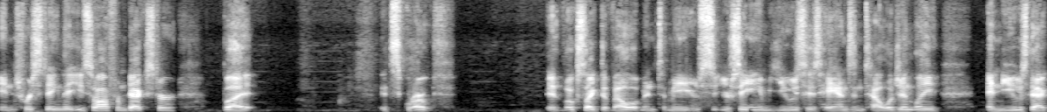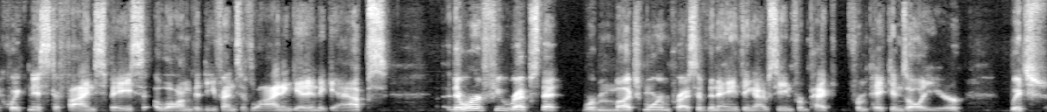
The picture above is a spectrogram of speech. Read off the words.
interesting that you saw from Dexter, but it's growth. It looks like development to me. You're, you're seeing him use his hands intelligently and use that quickness to find space along the defensive line and get into gaps. There were a few reps that were much more impressive than anything I've seen from Peck from Pickens all year, which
